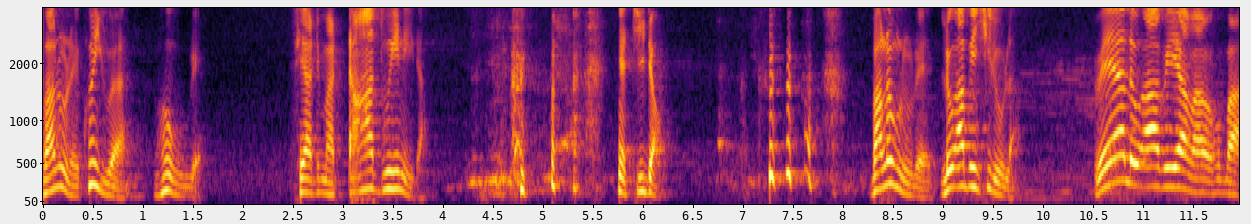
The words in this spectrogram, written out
ဘာလို့လဲခွင့်ယူရမဟုတ်ဘူးတဲ့ဆရာဒီမှာတားသွင်းနေတာညကြီးတောင်ဘာလို့မလို့လဲလိုအပ်ပေးရှိလို့လား ဘယ်လိုအားပေးရမှာဟိုမှာ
